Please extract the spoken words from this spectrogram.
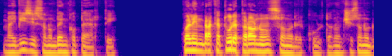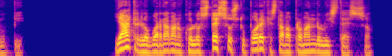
ma i visi sono ben coperti. Quelle imbracature però non sono del culto, non ci sono dubbi. Gli altri lo guardavano con lo stesso stupore che stava provando lui stesso.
